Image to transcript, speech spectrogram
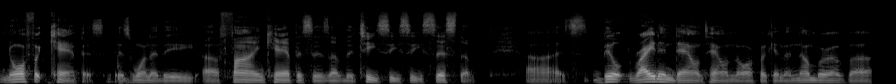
Norfolk campus is one of the uh, fine campuses of the TCC system. Uh, it's built right in downtown Norfolk in a number of uh,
